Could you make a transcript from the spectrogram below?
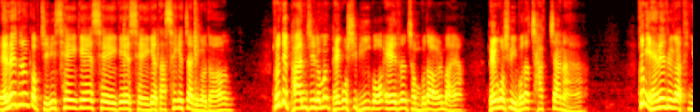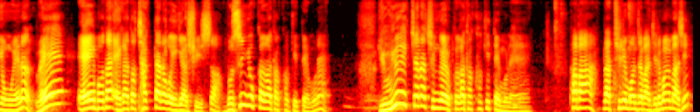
얘네들은 껍질이 세 개, 세 개, 세 개 다 세 개짜리거든. 근데 반지름은 152고 애들은 전부 다 얼마야? 152보다 작잖아. 그럼 얘네들 같은 경우에는 왜 애보다 애가 더 작다라고 얘기할 수 있어? 무슨 효과가 더 컸기 때문에? 유효액자나 증가 효과가 더 컸기 때문에. 봐봐. 나트륨 원자 반지름 얼마지?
